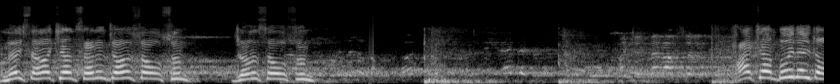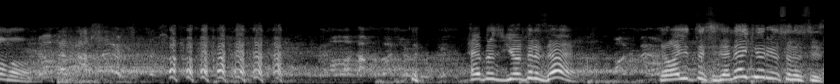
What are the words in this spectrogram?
Neyse hakem senin canın sağ olsun. Canın sağ olsun. Hakem böyleydi ama. Hepiniz gördünüz ha? Ya ayıptır size. Ne görüyorsunuz siz?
